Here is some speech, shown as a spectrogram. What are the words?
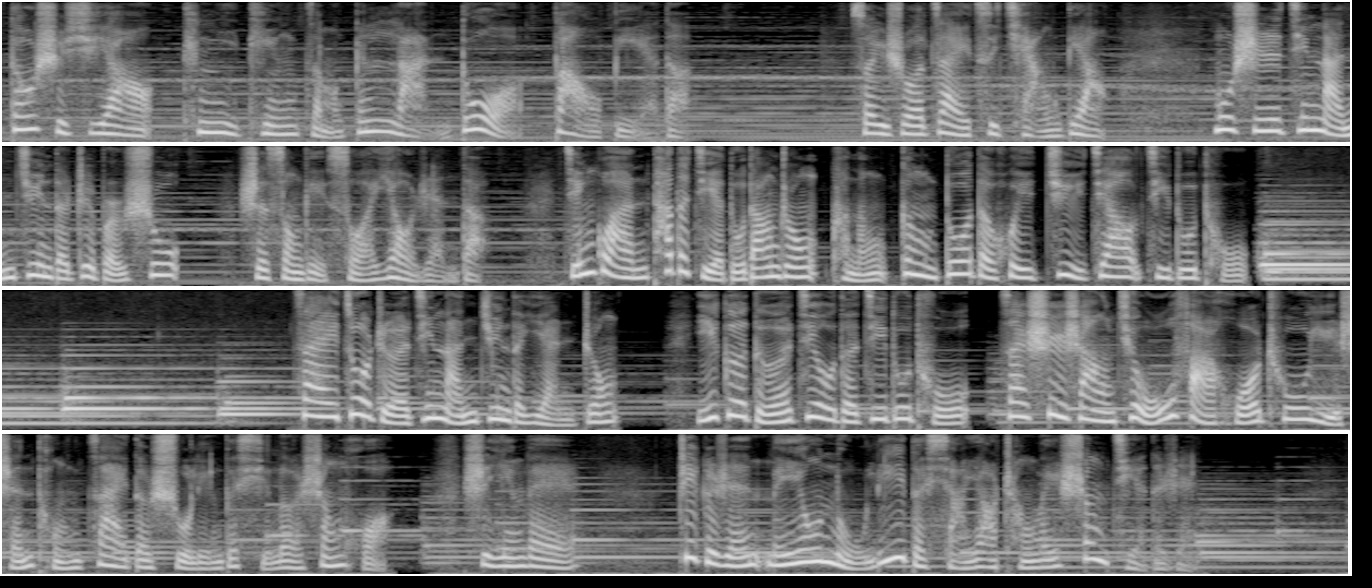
都是需要听一听怎么跟懒惰告别的，所以说再一次强调，牧师金南俊的这本书是送给所有人的，尽管他的解读当中可能更多的会聚焦基督徒，在作者金南俊的眼中，一个得救的基督徒在世上却无法活出与神同在的属灵的喜乐生活，是因为。这个人没有努力的想要成为圣洁的人。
